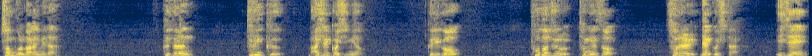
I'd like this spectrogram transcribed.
정복을 말합니다. 그들은 드링크 마실 것이며 그리고 포도주를 통해서 소리를 낼 것이다. 이제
